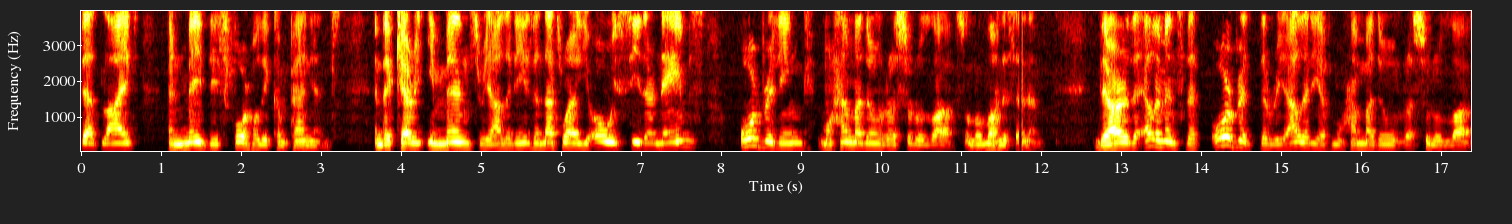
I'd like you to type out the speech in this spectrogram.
that light and made these four holy companions and they carry immense realities and that's why you always see their names orbiting Muhammadun Rasulullah They are the elements that orbit the reality of Muhammadun Rasulullah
